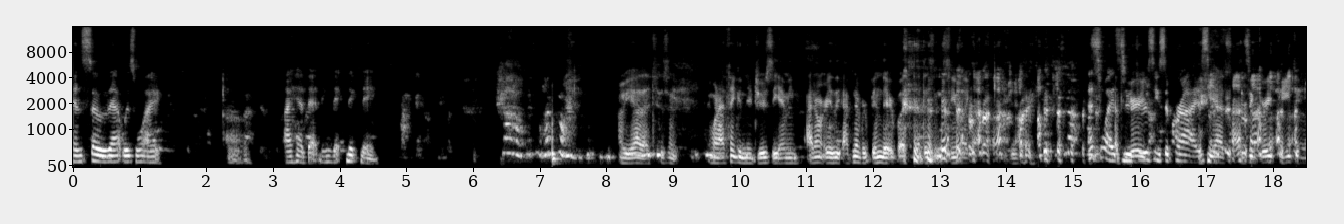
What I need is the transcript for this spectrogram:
and so that was why uh, I had that nickname. Shut up, it's my phone. Oh yeah, that doesn't. When I think of New Jersey, I mean, I don't really. I've never been there, but that doesn't seem like. right, right. That's why it's That's New very- Jersey surprise. yeah, it's, it's a great painting.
